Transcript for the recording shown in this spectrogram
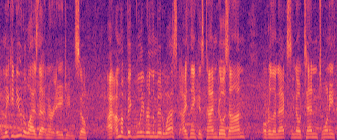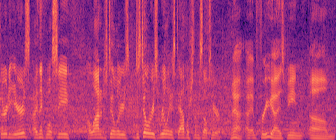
and we can utilize that in our aging. So I, am a big believer in the Midwest. I think as time goes on over the next, you know, 10, 20, 30 years, I think we'll see a lot of distilleries distilleries really establish themselves here. Yeah, for you guys being um,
